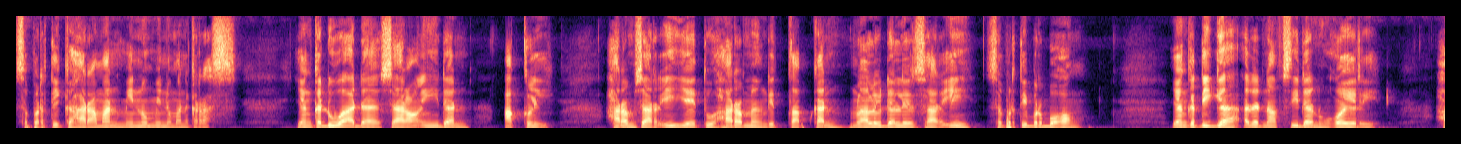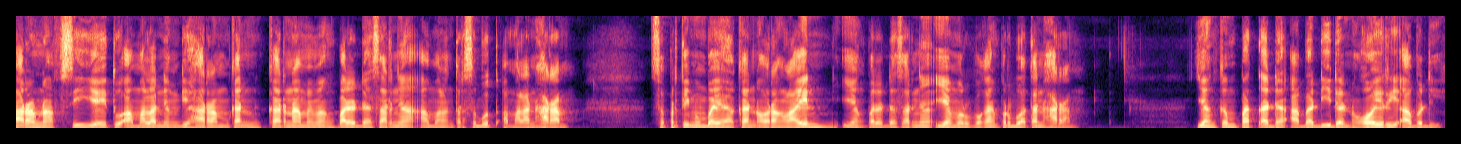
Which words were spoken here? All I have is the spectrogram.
seperti keharaman minum minuman keras. Yang kedua ada syar'i dan akli. Haram syar'i yaitu haram yang ditetapkan melalui dalil syar'i seperti berbohong. Yang ketiga ada nafsi dan ghairi. Haram nafsi yaitu amalan yang diharamkan karena memang pada dasarnya amalan tersebut amalan haram. Seperti membahayakan orang lain yang pada dasarnya ia merupakan perbuatan haram. Yang keempat ada abadi dan ghairi abadi.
